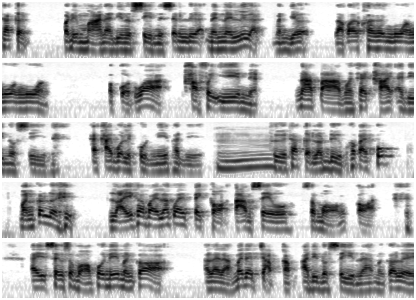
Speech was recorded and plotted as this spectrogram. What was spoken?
ถ้าเกิดปริมาณอะดีโนซีนในเส้นเลือดในในเลือดมันเยอะเราก็ค่อยๆง่วงง่วงง่วงปรากฏว่าคาเฟอีนเนี่ยหน้าตามันคล้ายๆอะดีโนซีนคล้ายๆโมเลกุลนี้พอดี คือถ้าเกิดเราดื่มเข้าไปปุ๊บ มันก็เลย ไหลเข้าไปแล้วก็ไปเกาะตามเซลล์สมองก่อน ไอเซลล์สมองพวกนี้มันก็อะไรล่ะ ไม่ได้จับกับอะดีโนซีนแล้ว มันก็เลย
